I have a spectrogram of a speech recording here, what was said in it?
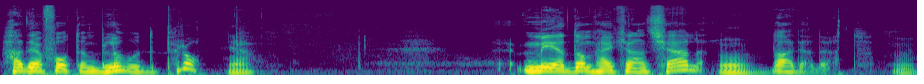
hade jag fått en blodpropp ja. med de här kranskärlen, mm. då hade jag dött. Mm.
